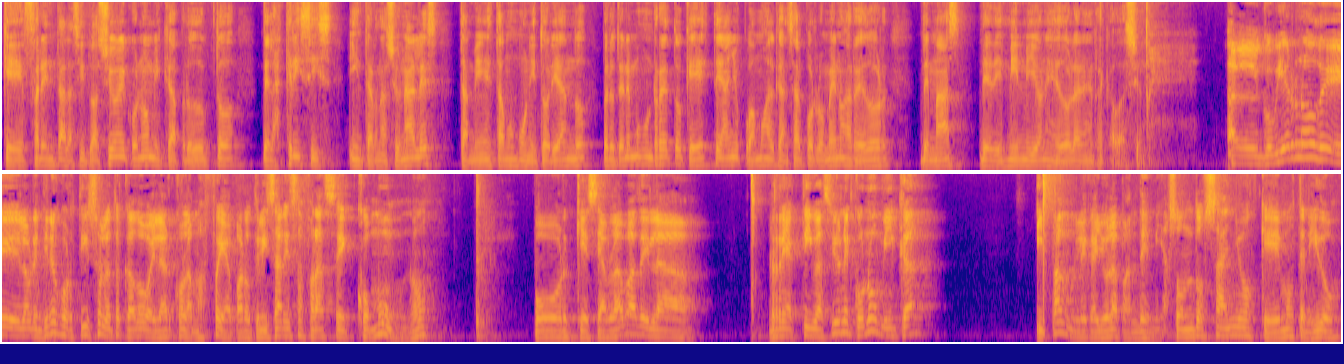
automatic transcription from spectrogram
que frente a la situación económica producto de las crisis internacionales también estamos monitoreando, pero tenemos un reto que este año podamos alcanzar por lo menos alrededor de más de 10 mil millones de dólares en recaudación. Al gobierno de Laurentino Cortizo le ha tocado bailar con la más fea, para utilizar esa frase común, ¿no? Porque se hablaba de la reactivación económica y ¡pam! le cayó la pandemia. Son dos años que hemos tenido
